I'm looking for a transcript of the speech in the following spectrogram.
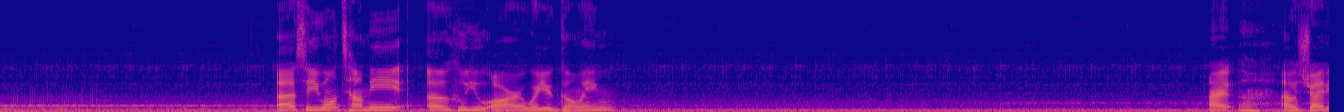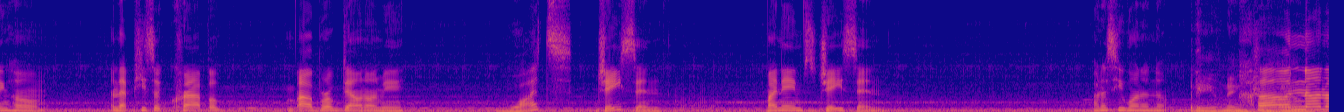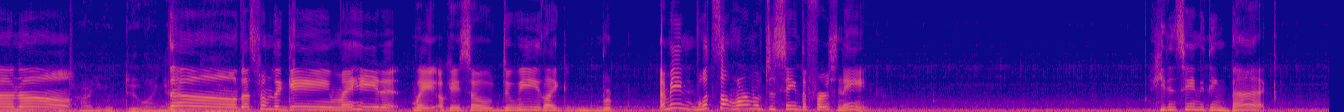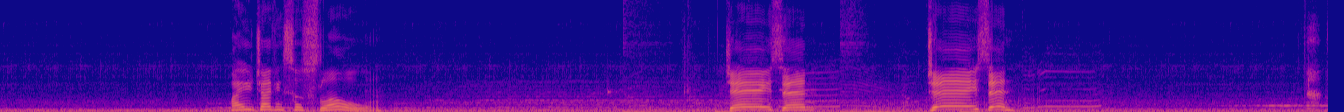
Uh, so you won't tell me uh, who you are, where you're going? Alright, I was driving home, and that piece of crap of uh, broke down on me. What? Jason. My name's Jason. Why does he want to know? Good evening, Oh, no, no, no. What are you doing No, that's from the game. I hate it. Wait, okay, so do we like. I mean, what's the harm of just saying the first name? He didn't say anything back. Why are you driving so slow? Jason! Jason!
